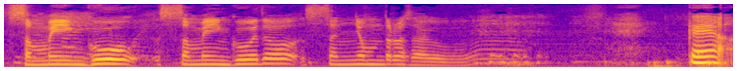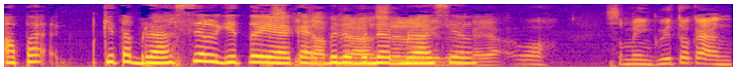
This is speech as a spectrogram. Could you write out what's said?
seminggu seminggu itu senyum terus aku Kayak apa? Kita berhasil gitu ya, Terus kayak benar-benar berhasil. gitu, kayak wah seminggu itu kayak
